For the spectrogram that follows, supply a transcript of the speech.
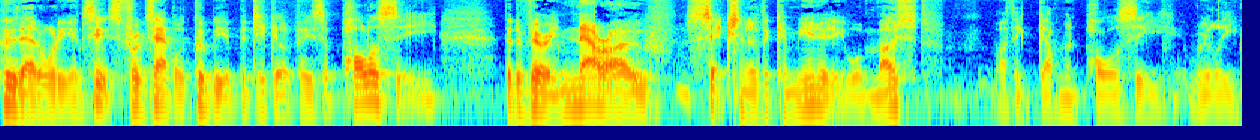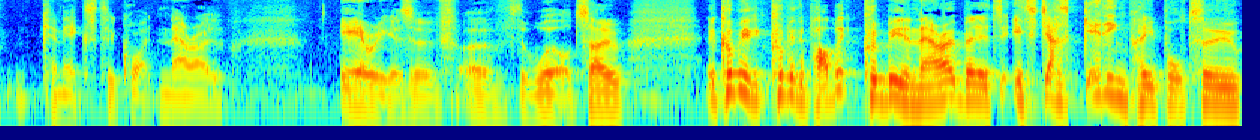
who that audience is. For example, it could be a particular piece of policy that a very narrow section of the community, well, most, I think, government policy really connects to quite narrow areas of, of the world. So it could be it could be the public, could be the narrow, but it's it's just getting people to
